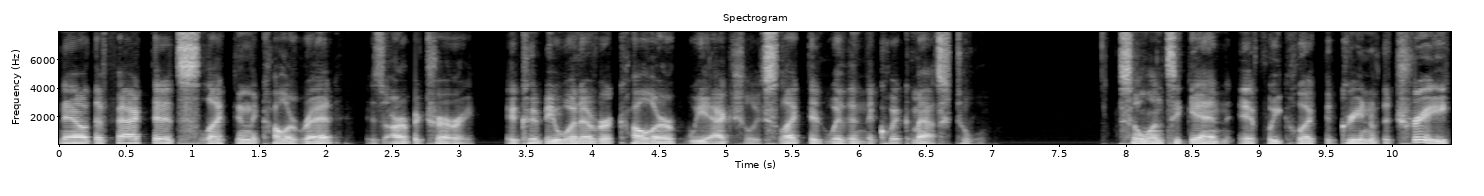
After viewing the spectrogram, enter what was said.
Now, the fact that it's selecting the color red is arbitrary. It could be whatever color we actually selected within the quick mask tool. So once again, if we click the green of the tree,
